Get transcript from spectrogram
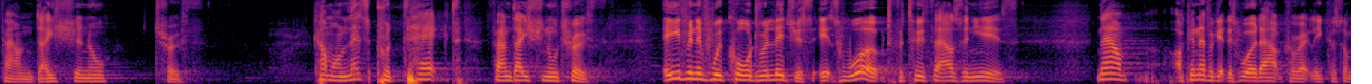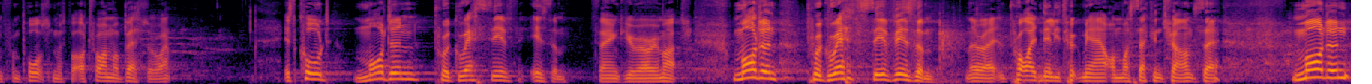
foundational truth. Come on, let's protect foundational truth even if we're called religious. It's worked for 2,000 years. Now, I can never get this word out correctly because I'm from Portsmouth, but I'll try my best, all right? It's called modern progressivism. Thank you very much. Modern progressivism. All right, pride nearly took me out on my second chance there. Modern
